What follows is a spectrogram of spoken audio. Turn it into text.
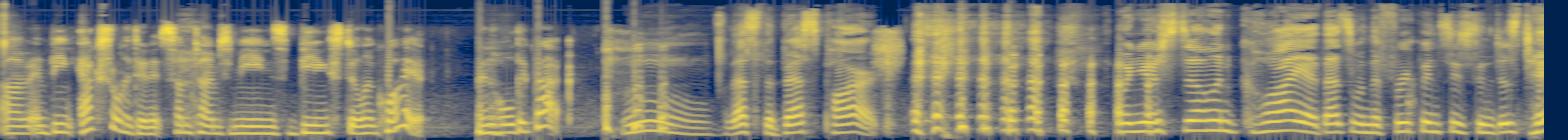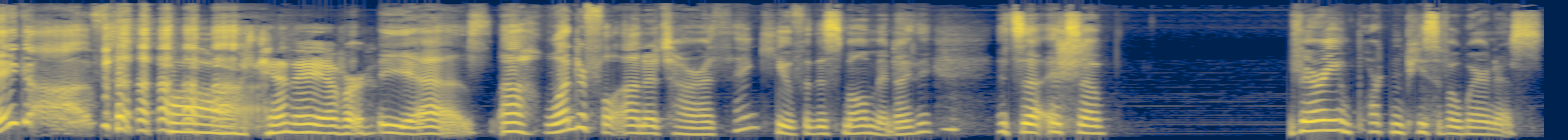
um, and being excellent in it sometimes means being still and quiet and mm. holding back mm, that's the best part when you're still and quiet that's when the frequencies can just take off oh can they ever yes oh, wonderful anatara thank you for this moment i think it's a it's a very important piece of awareness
